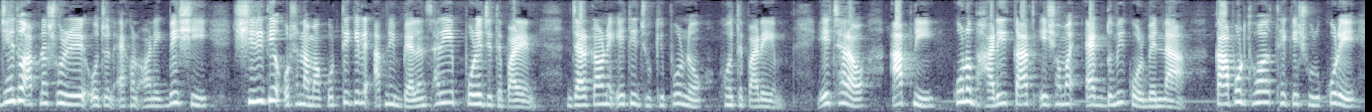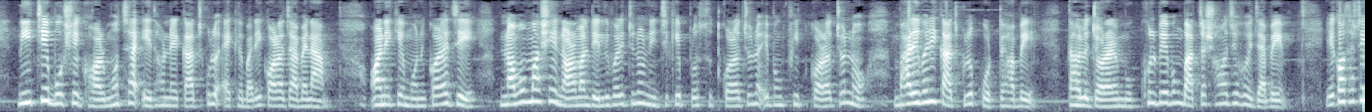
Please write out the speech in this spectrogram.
যেহেতু আপনার শরীরের ওজন এখন অনেক বেশি, সিঁড়ি দিয়ে ওঠানামা করতে গেলে আপনি ব্যালেন্স হারিয়ে পড়ে যেতে পারেন, যার কারণে এটি ঝুঁকিপূর্ণ হতে পারে। এছাড়াও, আপনি কোনো ভারী কাজ এ সময় একদমই করবেন না। কাপড় ধোয়া থেকে শুরু করে নিচে বসে ঘর মোছা এ ধরনের কাজগুলো একেবারেই করা যাবে না। অনেকে মনে করে যে নবম মাসে নর্মাল ডেলিভারির জন্য নিজেকে প্রস্তুত করার জন্য এবং ফিট করার জন্য ভারী ভারী কাজগুলো করতে হবে। তাহলে জরায়ের মুখ খুলবে এবং বাচ্চা সহজে হয়ে যাবে। এ কথাটি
